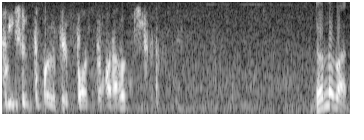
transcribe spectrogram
পুলিশের পক্ষে স্পষ্ট করা হচ্ছে। ধন্যবাদ।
